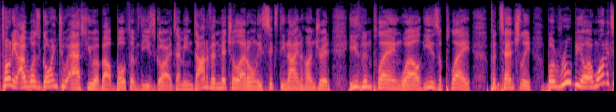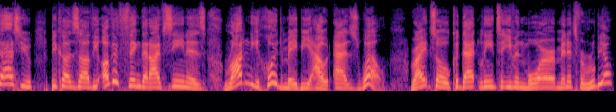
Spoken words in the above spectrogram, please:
Tony, I was going to ask you about both of these guards. I mean, Donovan Mitchell at only sixty nine hundred. He's been playing well. He's a play potentially, but Rubio, I wanted to ask you because uh, the other thing that I've seen is Rodney Hood may be out as well right? So could that lead to even more minutes for Rubio?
